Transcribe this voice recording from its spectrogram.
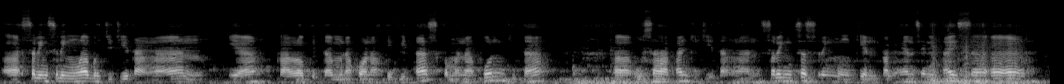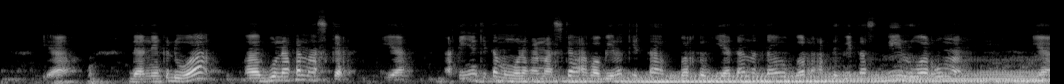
uh, sering-seringlah bercuci tangan ya. Kalau kita melakukan aktivitas ke mana pun kita uh, usahakan cuci tangan. Sering sesering mungkin. Pakai hand sanitizer ya. Dan yang kedua uh, gunakan masker ya Artinya kita menggunakan masker apabila kita berkegiatan atau beraktivitas di luar rumah. Ya,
